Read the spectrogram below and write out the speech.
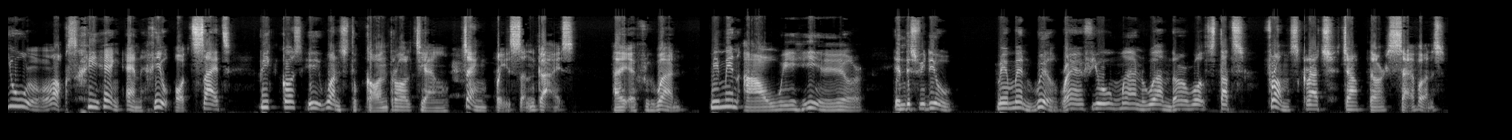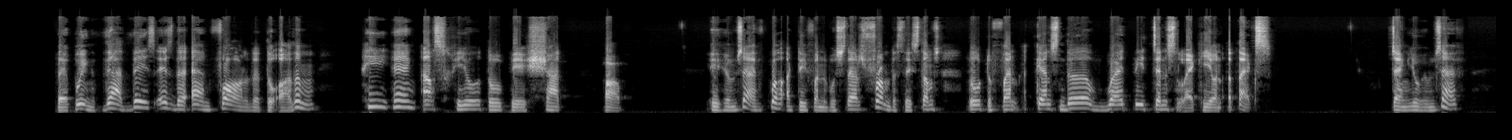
Yu locks Qi Heng and Hugh outside because he wants to control Jiang Cheng prison, guys. Hi everyone, Mimin are we here? In this video, Mimin will review Man Wonderworld Stats from scratch chapter 7. Babbling that this is the end for the two of them, Qi Heng asks you to be shut up. He himself bought different boosters from the systems to defend against the White Pigeon's Legion attacks. Cheng Yu himself,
